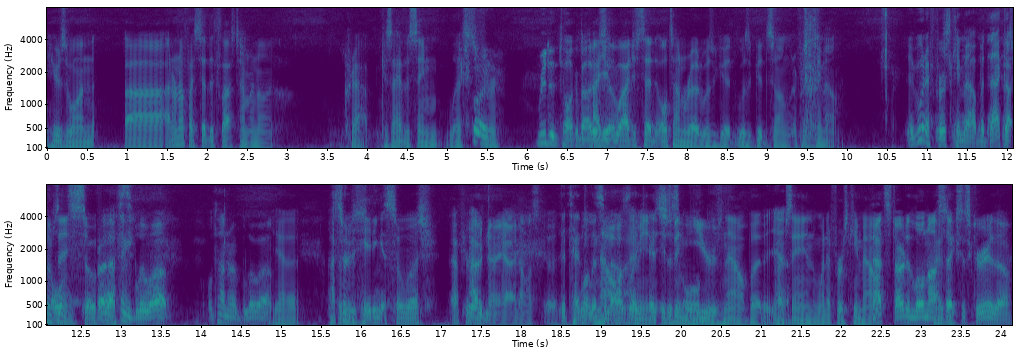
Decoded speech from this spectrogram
here's one. Uh, I don't know if I said this last time or not. Crap, because I have the same list Fine. for. We didn't talk about I did, well, I just said Old Town Road was a good was a good song when it first came out. Maybe when it first came out, but that That's got old saying. so Bro, that thing blew up. Old Town Road blew up. Yeah, I thought started was- hating it so much after I like, would know. Yeah, I don't listen to it. the tenth Well, listen. no, I was like, I mean it's, it's just been old. years now, but, But yeah. I'm saying when it first came out, That started Lil I Nas was like- X's career, though.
